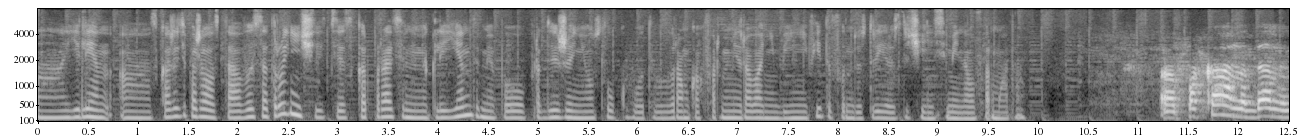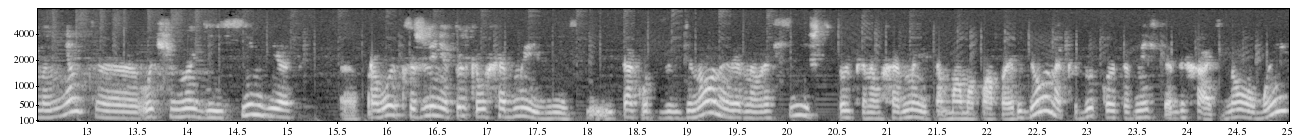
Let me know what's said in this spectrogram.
А, Елен, а, скажите, пожалуйста, а вы сотрудничаете с корпоративными клиентами по продвижению услуг вот, в рамках формирования бенефитов индустрии развлечений семейного формата? А, пока на данный момент э, очень многие семьи э, проводят, к сожалению, только выходные вместе. И так вот заведено, наверное, в России, что только на выходные там мама, папа ребенок идут куда-то вместе отдыхать. Но мы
